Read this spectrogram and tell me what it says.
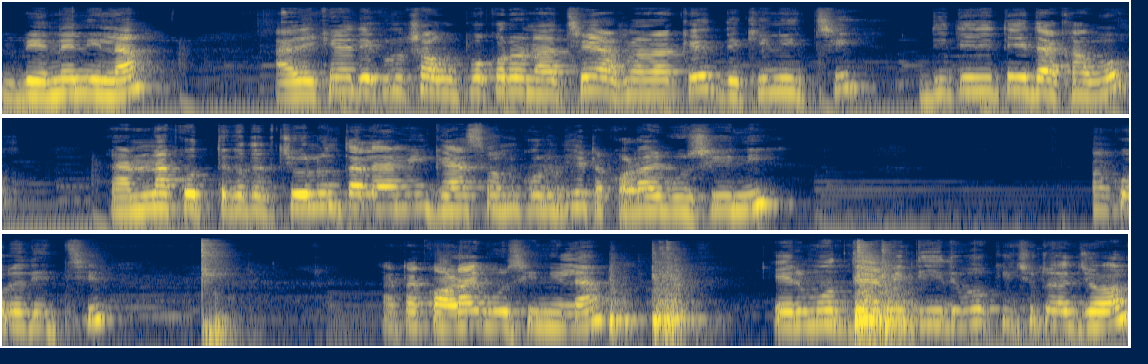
বেঁধে নিলাম। আর এখানে দেখুন সব উপকরণ আছে, আপনারাকে দেখিয়ে নিচ্ছি। দিতে দিতেই দেখাবো। রান্না করতে করতে চলুন তাহলে আমি গ্যাস অন করে দিই একটা কড়াই বসিয়ে নিই। অন করে দিচ্ছি। একটা কড়াই বসিয়ে নিলাম। এর মধ্যে আমি দিয়ে দেবো কিছুটা জল,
